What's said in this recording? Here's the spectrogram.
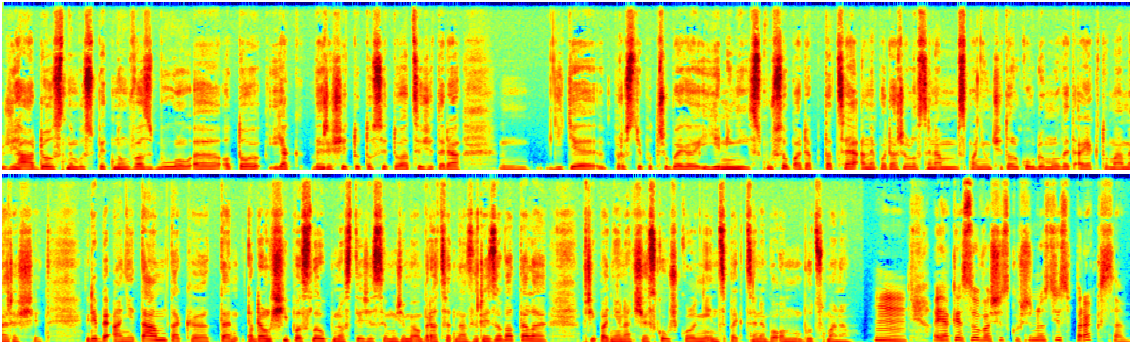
žádost nebo zpětnou vazbu uh, o to, jak vyřešit tuto situaci, že teda um, dítě prostě potřebuje jiný způsob adaptace a nepodařilo se nám s paní učitelkou domluvit a jak jak to máme řešit. Kdyby ani tam, tak ten, ta další posloupnost je, že se můžeme obracet na zřizovatele, případně na Českou školní inspekci nebo ombudsmana. Hmm. A jaké jsou vaše zkušenosti z praxe?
